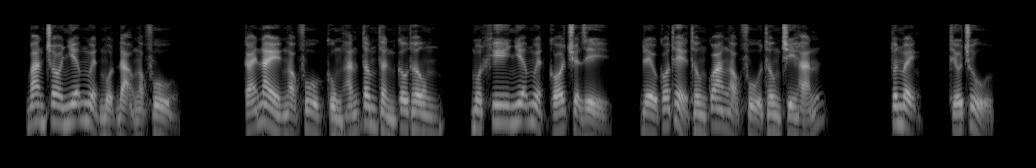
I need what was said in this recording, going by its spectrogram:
ban cho nhiễm nguyệt một đạo ngọc phù. Cái này ngọc phù cùng hắn tâm thần câu thông, một khi nhiễm nguyệt có chuyện gì, đều có thể thông qua ngọc phù thông chi hắn. Tuân mệnh, thiếu chủ.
